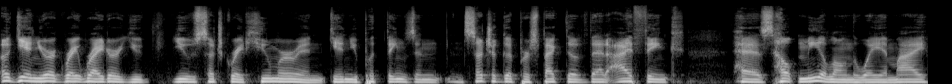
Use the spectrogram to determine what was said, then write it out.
again, you're a great writer. You use such great humor, and again, you put things in, in such a good perspective that I think has helped me along the way in my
